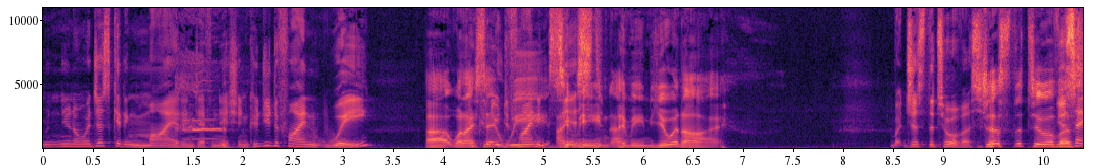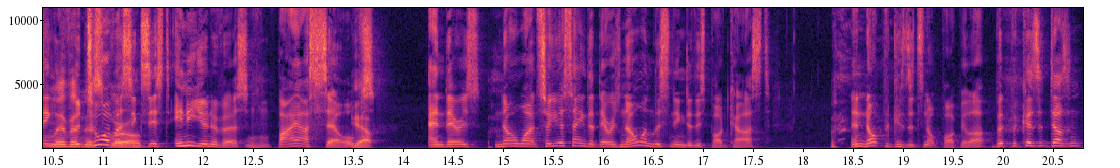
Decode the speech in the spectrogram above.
You know, we're just getting mired in definition. Could you define we? Uh, when I say we, I mean I mean you and I, But just the two of us. just the two of You're us saying live the in this two of us exist in a universe by ourselves, Yep. and there is no one. So you're saying that there is no one listening to this podcast, and not because it's not popular, but because it doesn't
